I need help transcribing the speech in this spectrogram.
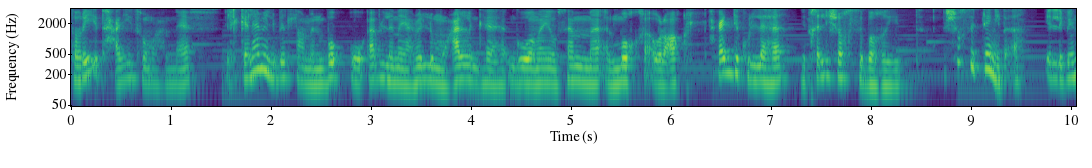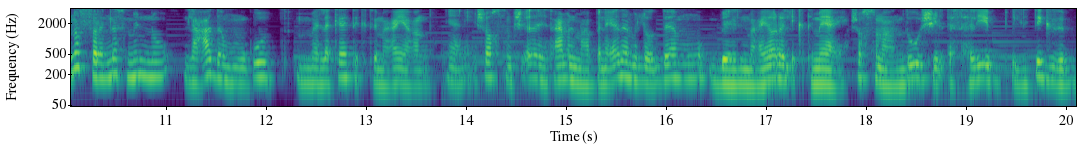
طريقة حديثه مع الناس الكلام اللي بيطلع من بقه قبل ما يعمل له معالجة جوه ما يسمى المخ أو العقل الحاجات دي كلها بتخليه شخص بغيض. الشخص التاني بقى اللي بينفر الناس منه لعدم وجود ملكات اجتماعية عنده. يعني شخص مش قادر يتعامل مع البني آدم اللي قدامه بالمعيار الاجتماعي. شخص ما عندوش الأساليب اللي تجذب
